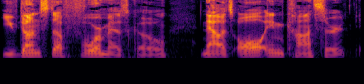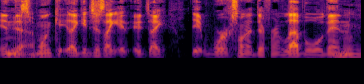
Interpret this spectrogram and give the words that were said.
You've done stuff for Mezco. Now it's all in concert in this one. Ca- like it's just like it, it's like it works on a different level than Mm-hmm.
